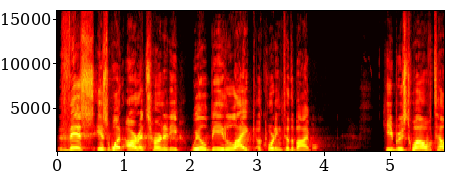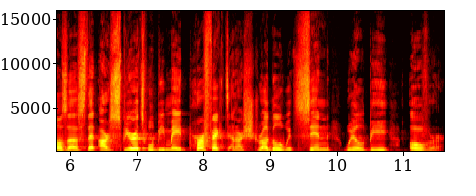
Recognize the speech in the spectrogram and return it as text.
this is what our eternity will be like according to the Bible. Hebrews 12 tells us that our spirits will be made perfect and our struggle with sin will be over.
